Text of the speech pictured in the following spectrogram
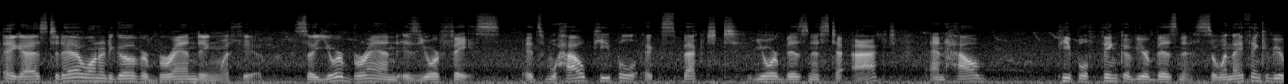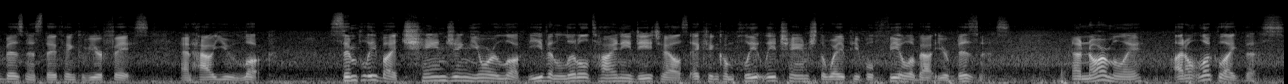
Hey guys, today I wanted to go over branding with you. So your brand is your face. It's how people expect your business to act and how people think of your business. So when they think of your business, they think of your face and how you look. Simply by changing your look, even little tiny details, it can completely change the way people feel about your business. Now normally, I don't look like this.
